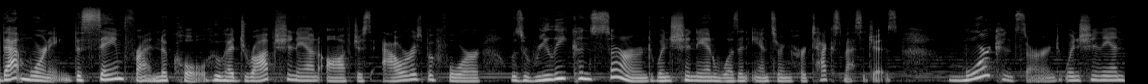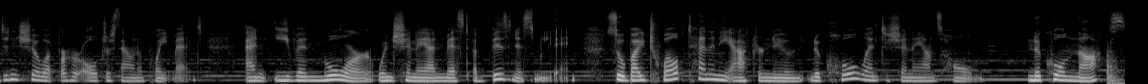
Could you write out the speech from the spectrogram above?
That morning, the same friend, Nicole, who had dropped Shanann off just hours before, was really concerned when Shanann wasn't answering her text messages. More concerned when Shanann didn't show up for her ultrasound appointment. And even more when Shanann missed a business meeting. So by 12:10 in the afternoon, Nicole went to Shanann's home. Nicole knocks.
